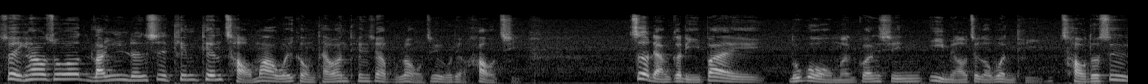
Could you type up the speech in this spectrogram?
所以看到说蓝营人士天天吵骂，唯恐台湾天下不乱，我就有点好奇。这两个礼拜，如果我们关心疫苗这个问题，吵的是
